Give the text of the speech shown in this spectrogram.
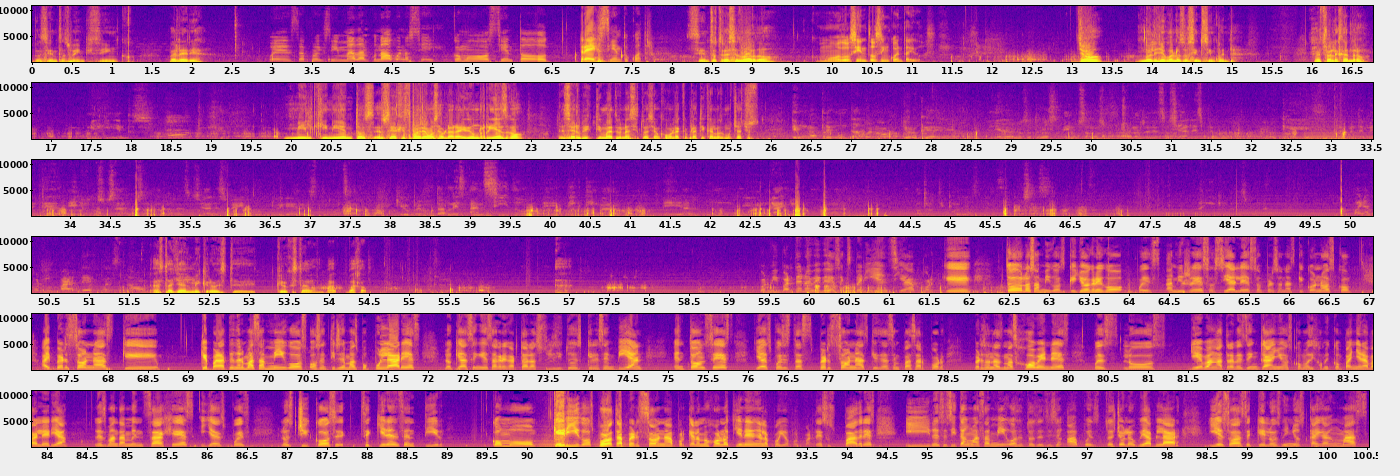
225. Valeria, Pues aproximada, no, bueno, sí, como 103, 104. 103. Eduardo, Como 252. Yo no le llego a los 250. Nuestro Alejandro. 1500. O sea que podríamos hablar ahí de un riesgo de ser víctima de una situación como la que platican los muchachos. Tengo una pregunta, bueno, yo creo que el día de hoy nosotros eh, usamos mucho las redes sociales, pero creo que frecuentemente ellos los usan, usan las redes sociales, Facebook, Twitter, este, WhatsApp. Quiero preguntarles, ¿han sido eh, víctima de algún eh, engaño a otro tipo de, de cosas? ¿Alguien que me responda? Bueno, por mi parte, pues no. Hasta allá el micro este creo que está ba- baja. Por mi parte no he vivido esa experiencia porque todos los amigos que yo agrego pues a mis redes sociales son personas que conozco. Hay personas que, que para tener más amigos o sentirse más populares lo que hacen es agregar todas las solicitudes que les envían. Entonces ya después estas personas que se hacen pasar por personas más jóvenes pues los llevan a través de engaños, como dijo mi compañera Valeria, les mandan mensajes y ya después los chicos se, se quieren sentir como queridos por otra persona porque a lo mejor no tienen el apoyo por parte de sus padres y necesitan más amigos. Entonces dicen ah pues entonces yo le voy a hablar y eso hace que los niños caigan más.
